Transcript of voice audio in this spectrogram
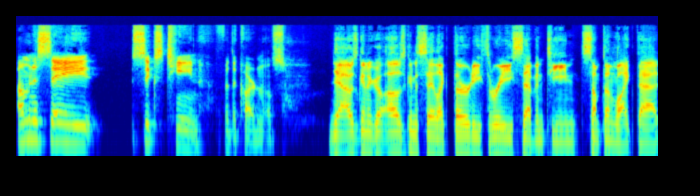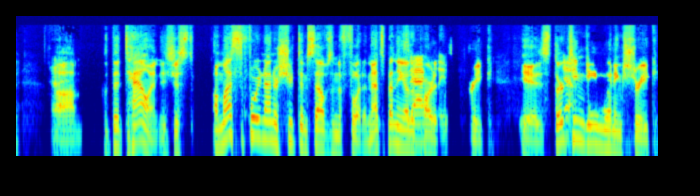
i'm gonna say 16 for the cardinals. Yeah i was gonna go i was gonna say like 33 17 something like that. Right. um the talent is just unless the 49ers shoot themselves in the foot, and that's been the other exactly. part of the streak is 13 yeah. game winning streak,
